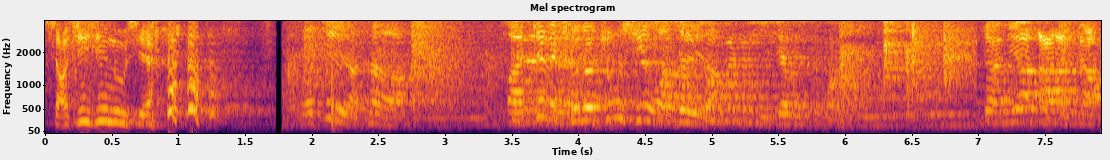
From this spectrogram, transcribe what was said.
小清新路线。我这里来看啊，把这个球的中心往这里打。体现了什么？对，你要打两下。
